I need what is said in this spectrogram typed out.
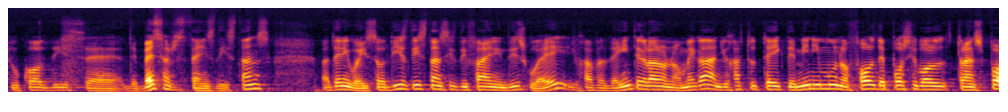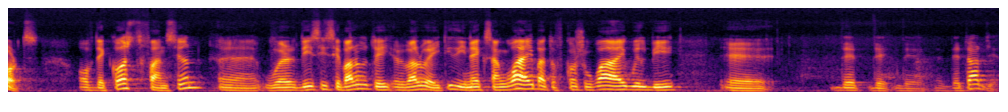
to call this the Wasserstein's distance. But anyway, so this distance is defined in this way. You have the integral on omega, and you have to take the minimum of all the possible transports of the cost function, uh, where this is evaluated in x and y, but of course y will be uh, the, the, the, the, target.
